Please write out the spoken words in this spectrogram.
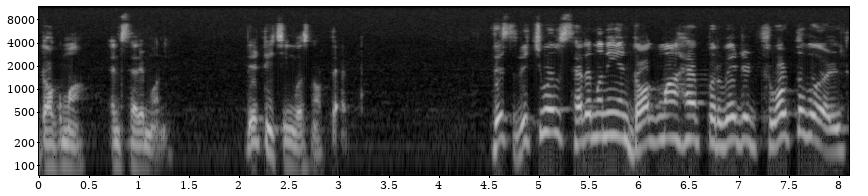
dogma, and ceremony. Their teaching was not that. This ritual, ceremony, and dogma have pervaded throughout the world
